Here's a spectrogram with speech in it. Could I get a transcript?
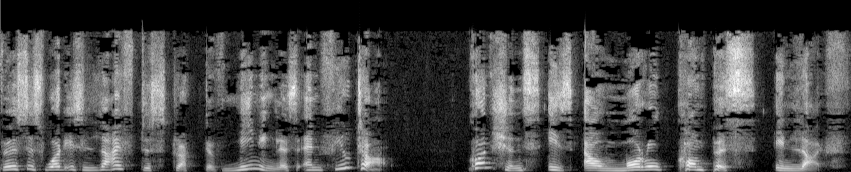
versus what is life destructive, meaningless and futile. Conscience is our moral compass in life.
